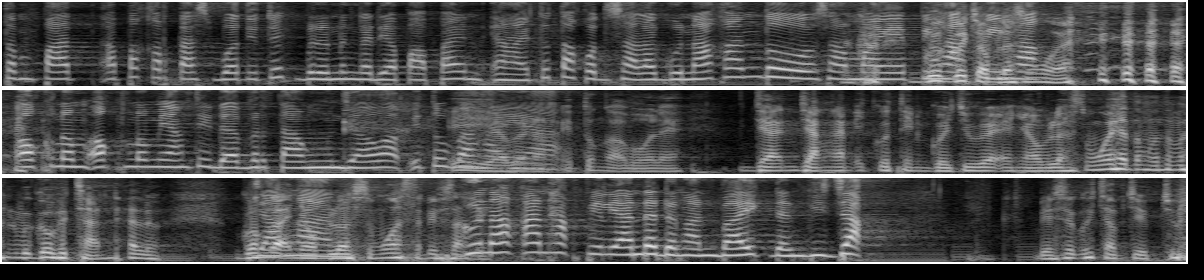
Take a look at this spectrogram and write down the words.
tempat apa kertas buat itu bener-bener nggak diapa-apain. Yang itu takut disalahgunakan tuh sama pihak-pihak oknum-oknum yang tidak bertanggung jawab itu Iya bahaya. benar, itu nggak boleh. Jangan, jangan ikutin gue juga yang nyoblos semua ya teman-teman. Gue bercanda loh. Gue nggak Jangan. nyoblos semua seriusan. Gunakan hak pilih Anda dengan baik dan bijak. Biasa gue cap cip cup.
